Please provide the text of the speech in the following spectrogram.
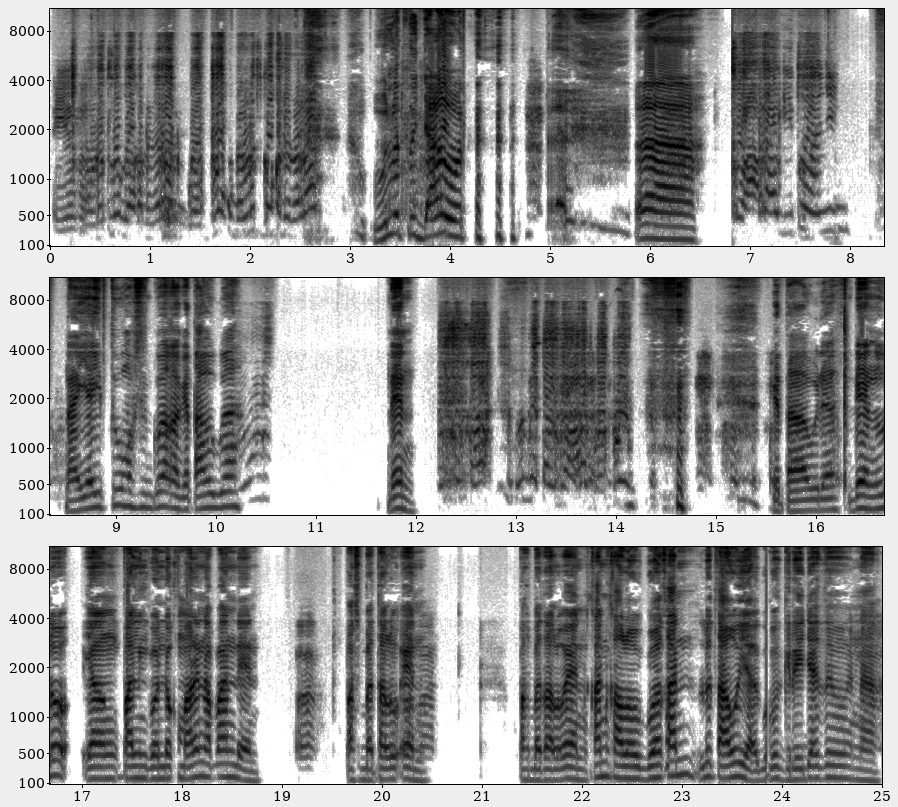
Iya pak. Mulut lu nggak kedengeran, goblok mulut kok kedengeran? Mulut lu jauh. ah. Suara gitu anjing. Nah ya itu maksud gua kagak tahu gua. Den, lu tahu goblok. Gak tahu dah. Den, lu yang paling gondok kemarin apaan, Den? Pas batal UN. Pas batal UN. Kan kalau gua kan lu tahu ya, gua gereja tuh. Nah,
